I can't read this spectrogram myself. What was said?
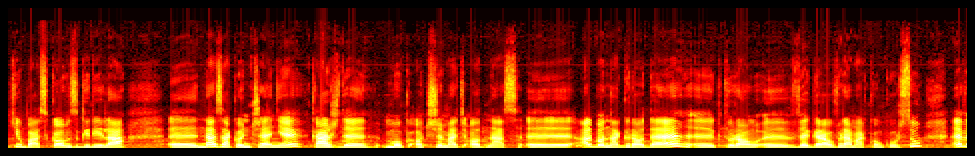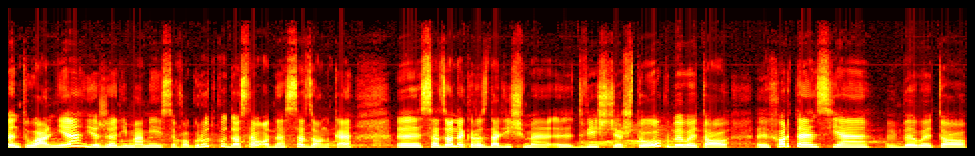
kiełbaską z grilla. E, Na zakończenie każdy mógł otrzymać od nas e, albo nagrodę, e, którą wygrał w ramach konkursu, ewentualnie, jeżeli ma miejsce w ogródku, dostał od nas sadzonkę. Sadzonek rozdaliśmy e, 200 sztuk. Były to hortensje, były to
